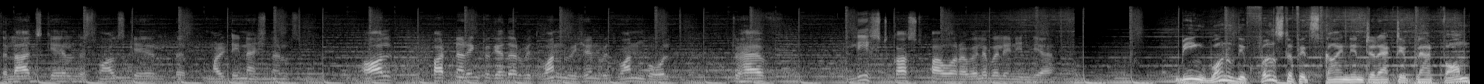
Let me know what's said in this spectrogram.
the large scale, the small scale, the multinationals, all partnering together with one vision, with one goal to have least cost power available in India Being one of the first of its kind interactive platform,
